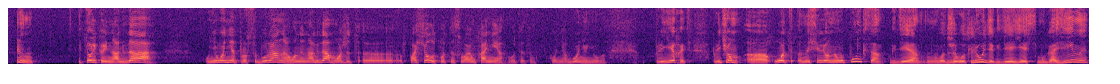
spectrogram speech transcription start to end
и только иногда у него нет просто бурана, он иногда может э, в поселок вот на своем коне, вот этом конь-огонь у него, приехать. Причем э, от населенного пункта, где вот, живут люди, где есть магазины,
